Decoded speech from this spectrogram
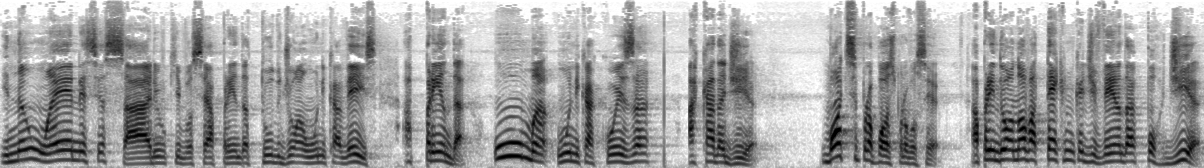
E não é necessário que você aprenda tudo de uma única vez. Aprenda uma única coisa a cada dia. Bote esse propósito para você. Aprender uma nova técnica de venda por dia,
